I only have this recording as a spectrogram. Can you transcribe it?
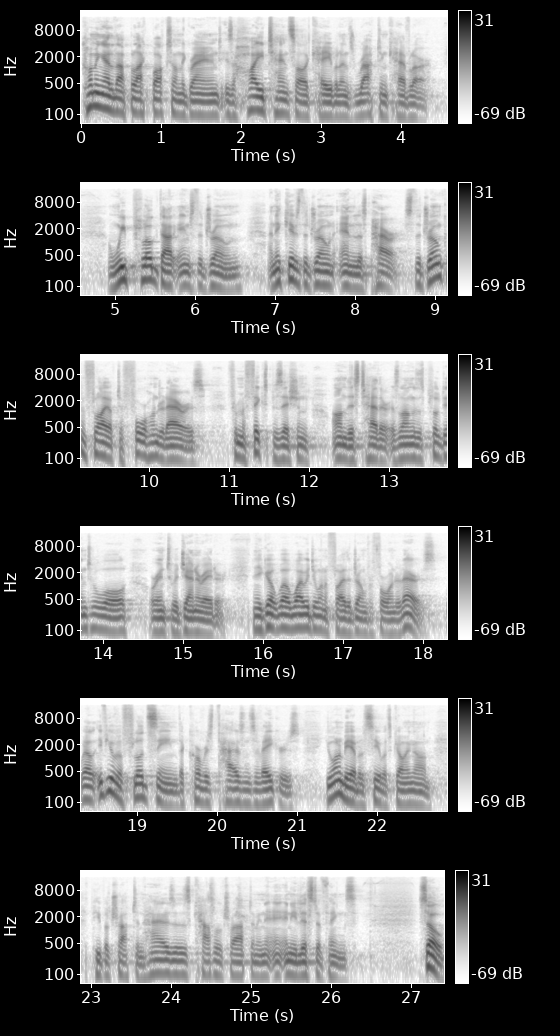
coming out of that black box on the ground is a high tensile cable and it's wrapped in Kevlar. And we plug that into the drone, and it gives the drone endless power. So the drone can fly up to 400 hours from a fixed position on this tether as long as it's plugged into a wall or into a generator. Now you go, well, why would you want to fly the drone for 400 hours? Well, if you have a flood scene that covers thousands of acres, you want to be able to see what's going on. People trapped in houses, cattle trapped, I mean, any list of things. So,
